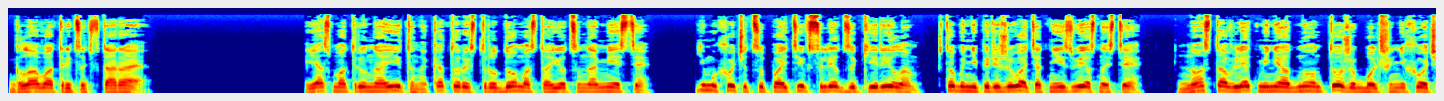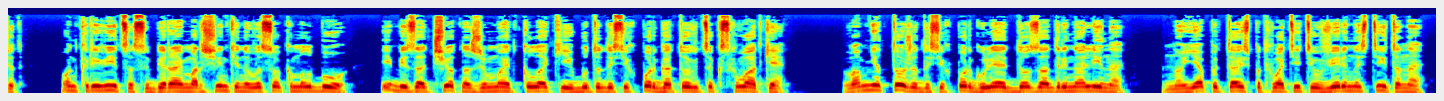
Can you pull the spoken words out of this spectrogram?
Глава 32. Я смотрю на Итана, который с трудом остается на месте. Ему хочется пойти вслед за Кириллом, чтобы не переживать от неизвестности. Но оставлять меня одну он тоже больше не хочет. Он кривится, собирая морщинки на высоком лбу, и безотчетно сжимает кулаки, будто до сих пор готовится к схватке. Во мне тоже до сих пор гуляет доза адреналина, но я пытаюсь подхватить уверенность Итана –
